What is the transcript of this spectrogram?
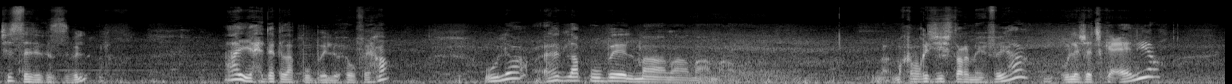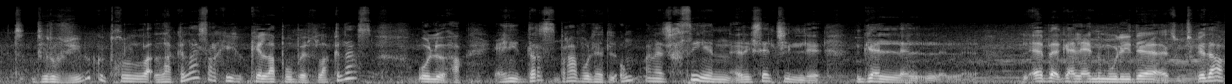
تهز الزبل. هاي حداك لابوبيل لوحو فيها. ولا هاد لابوبيل ما ما ما ما ما بغيتيش ترميه فيها ولا جاتك عالية ديرو في جيبك ودخل la classe راه كاين la poubelle في la classe ولوحة. يعني درس برافو لهاد الأم. أنا شخصيا رسالتي لكاع الآباء كاع اللي عندهم وليدات وكذا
